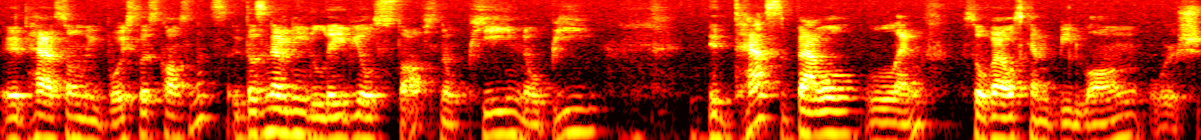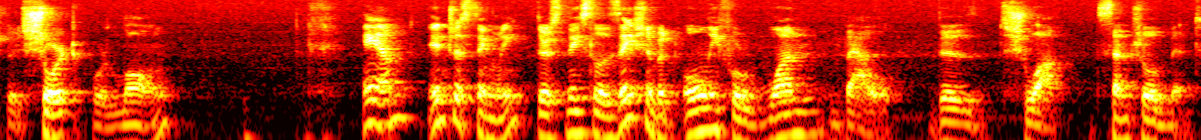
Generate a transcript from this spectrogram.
It has only voiceless consonants. It doesn't have any labial stops, no P, no B, it has vowel length, so vowels can be long or sh short or long. And interestingly, there's nasalization, but only for one vowel, the schwa, central mid.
